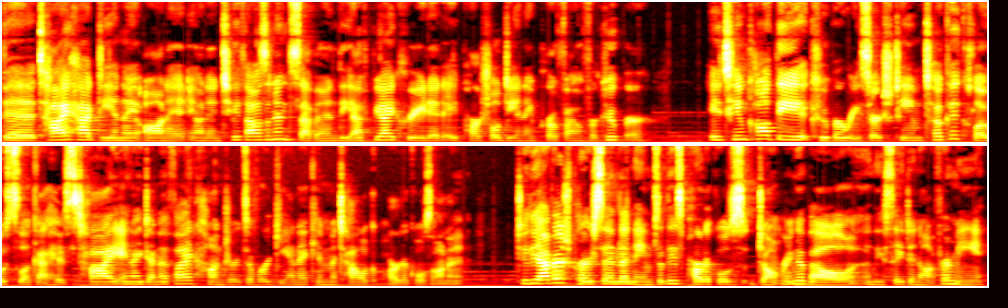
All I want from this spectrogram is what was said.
The tie had DNA on it, and in 2007, the FBI created a partial DNA profile for Cooper. A team called the Cooper Research Team took a close look at his tie and identified hundreds of organic and metallic particles on it. To the average person, the names of these particles don't ring a bell, at least they did not for me,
